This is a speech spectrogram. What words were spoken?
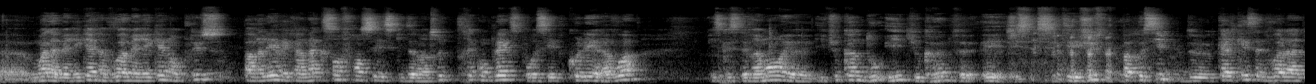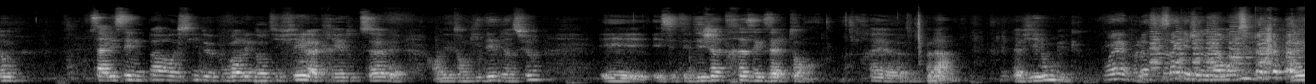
Euh, moi, l'américaine, la voix américaine, en plus, parlait avec un accent français, ce qui donne un truc très complexe pour essayer de coller à la voix, puisque c'était vraiment euh, If you can do it, you can. Et, c'était juste pas possible de calquer cette voix-là. Donc, ça a laissé une part aussi de pouvoir l'identifier, la créer toute seule, en étant guidée, bien sûr. Et, c'était déjà très exaltant. Après, euh, voilà, la vie est longue. Ouais, voilà, c'est ça qui est génial aussi. oui,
